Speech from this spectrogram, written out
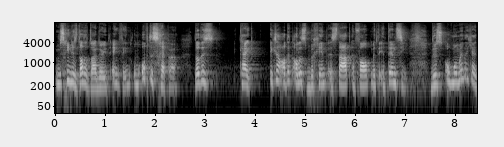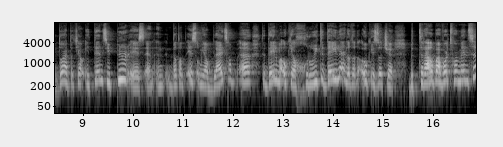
misschien is dat het waardoor je het eng vindt, om op te scheppen. Dat is, kijk, ik zeg altijd, alles begint en staat en valt met de intentie. Dus op het moment dat jij door dat jouw intentie puur is en, en dat dat is om jouw blijdschap uh, te delen, maar ook jouw groei te delen en dat het ook is dat je betrouwbaar wordt voor mensen,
